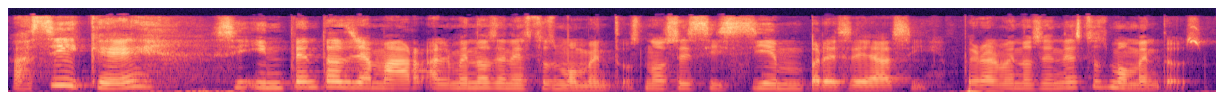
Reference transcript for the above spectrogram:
Así que, si intentas llamar, al menos en estos momentos, no sé si siempre sea así, pero al menos en estos momentos,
